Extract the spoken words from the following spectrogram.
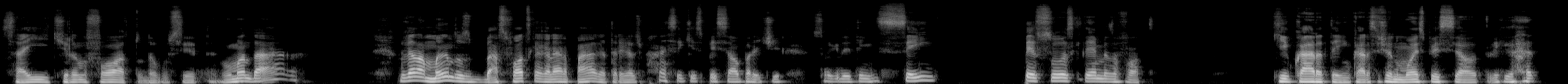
sair tirando foto da buceta? Vou mandar. Quando ela manda os, as fotos que a galera paga, tá ligado? Tipo, ah, esse aqui é especial para ti. Só que daí tem 100 pessoas que tem a mesma foto que o cara tem. O cara se achando mó especial, tá ligado?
